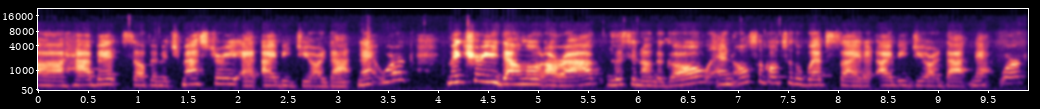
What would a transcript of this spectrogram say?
uh, habit, self image mastery at IBGR.network. Make sure you download our app, listen on the go, and also go to the website at IBGR.network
